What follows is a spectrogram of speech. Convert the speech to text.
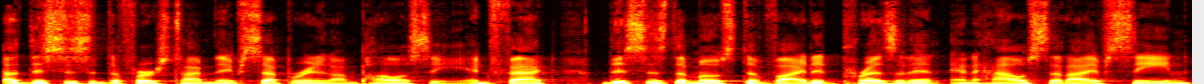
Uh, this isn't the first time they've separated on policy. In fact, this is the most divided president and House that I've seen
